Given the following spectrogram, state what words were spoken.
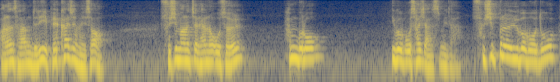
많은 사람들이 백화점에서 수십만 원짜리 하는 옷을 함부로 입어보고 사지 않습니다. 수십 번을 입어봐도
